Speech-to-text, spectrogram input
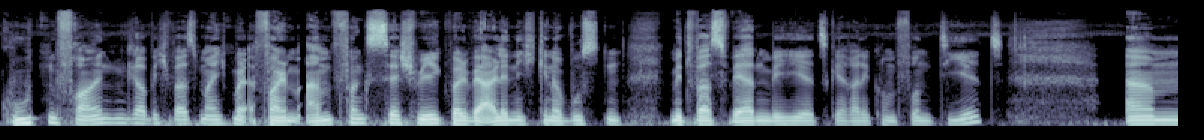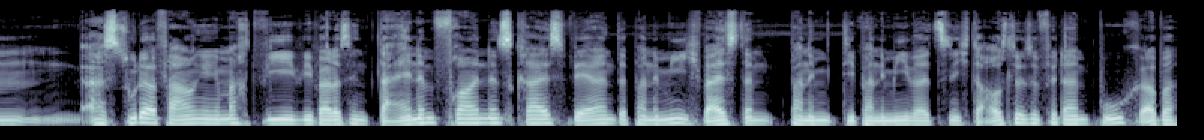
guten Freunden, glaube ich, war es manchmal, vor allem anfangs sehr schwierig, weil wir alle nicht genau wussten, mit was werden wir hier jetzt gerade konfrontiert. Ähm, hast du da Erfahrungen gemacht? Wie, wie war das in deinem Freundeskreis während der Pandemie? Ich weiß, Pandemie, die Pandemie war jetzt nicht der Auslöser für dein Buch, aber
